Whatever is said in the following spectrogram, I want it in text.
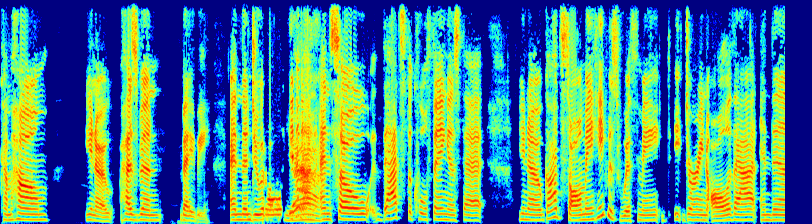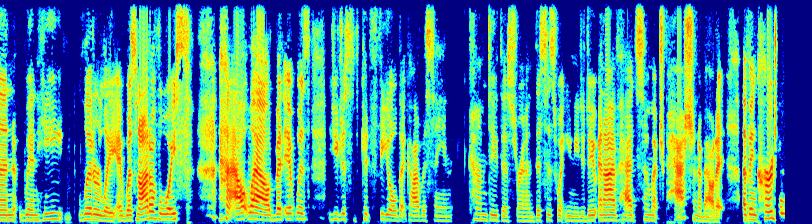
come home, you know, husband, baby, and then do it all again. Yeah. And so that's the cool thing is that you know, God saw me. He was with me during all of that. And then when he literally, it was not a voice out loud, but it was, you just could feel that God was saying, come do this Wren. This is what you need to do. And i've had so much passion about it of encouraging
